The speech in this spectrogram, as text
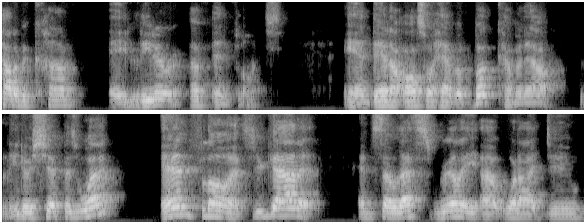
how to become a leader of influence. And then I also have a book coming out. Leadership is what? Influence. You got it. And so that's really uh, what I do.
